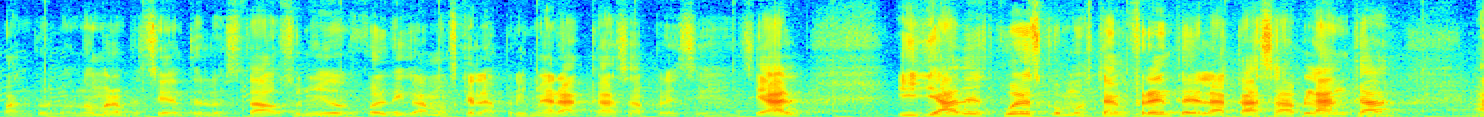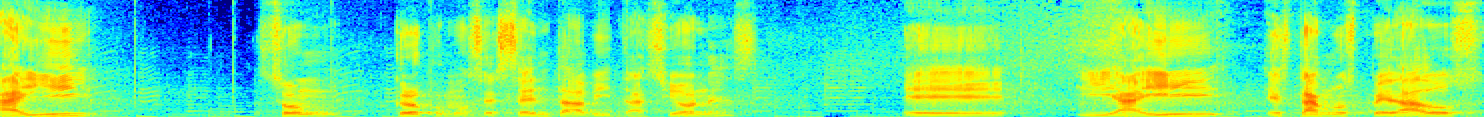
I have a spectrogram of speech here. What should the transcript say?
cuando lo nombra presidente de los Estados Unidos. Fue, digamos que, la primera casa presidencial. Y ya después, como está enfrente de la Casa Blanca, ahí son, creo, como 60 habitaciones. Eh, y ahí están hospedados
